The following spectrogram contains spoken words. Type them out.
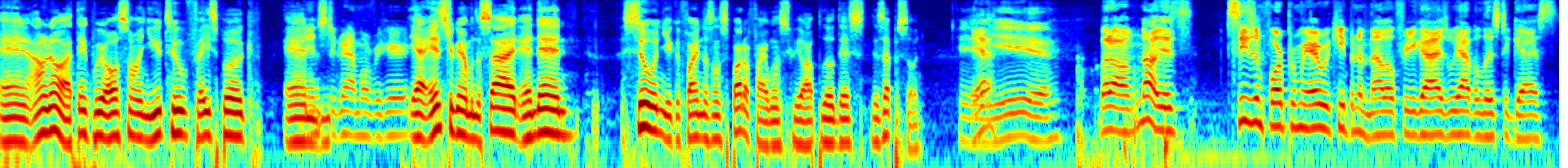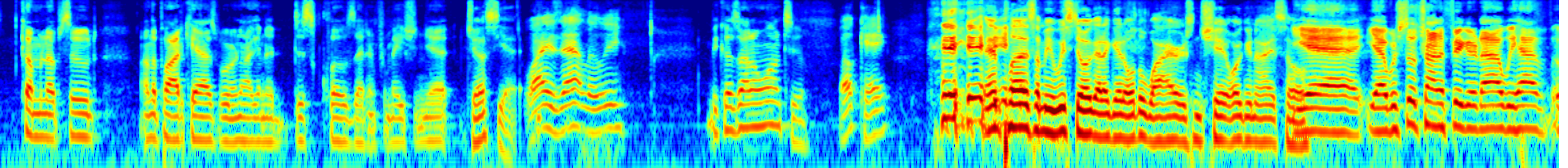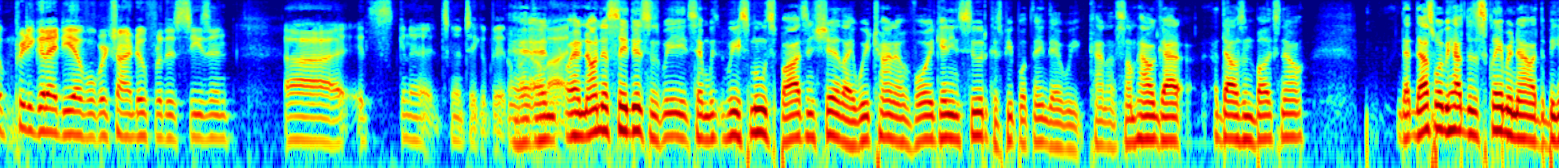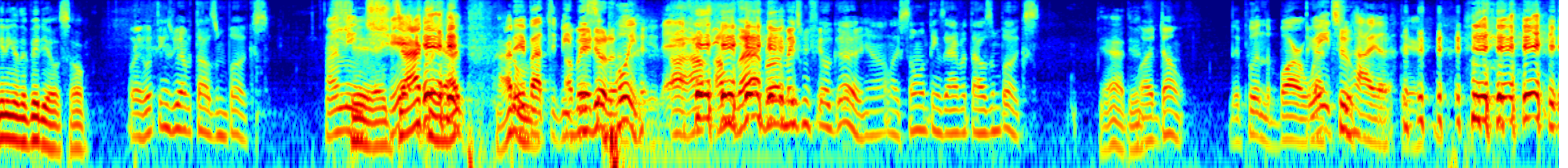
And I don't know. I think we're also on YouTube, Facebook, and Instagram over here. yeah, Instagram on the side, and then soon you can find us on Spotify once we upload this this episode. Yeah. yeah. But um, no, it's season four premiere. We're keeping it mellow for you guys. We have a list of guests coming up soon on the podcast, but we're not gonna disclose that information yet Just yet. Why is that, Louis? because I don't want to. Okay. and plus, I mean, we still got to get all the wires and shit organized. So Yeah, yeah, we're still trying to figure it out. We have a pretty good idea of what we're trying to do for this season. Uh, it's gonna it's gonna take a bit. And, gonna and and honestly, dude, since we since we- we smooth spots and shit, like we're trying to avoid getting sued because people think that we kind of somehow got a thousand bucks now. That that's why we have the disclaimer now at the beginning of the video. So Wait, who thinks we have a thousand bucks? I mean, shit. exactly. I, I they don't. about to be I mean, dude, disappointed. I, I, I'm glad, bro. It makes me feel good. You know, like someone thinks I have a thousand bucks. yeah, dude. Well, I don't. They're putting the bar way too high up there.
